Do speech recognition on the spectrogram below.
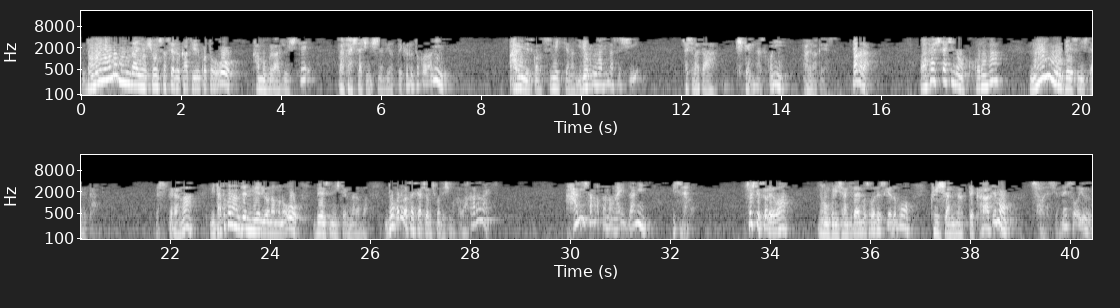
どのような問題を生じさせるかということをカモフラージュして、私たちに忍び寄ってくるところに、ある意味でこの罪っていうのは魅力がありますし、そしてまた危険がそこにあるわけです。だから、私たちの心が何をベースにしているか。スペラが見たところ安全に見えるようなものをベースにしているならば、どこで私たちを落ち込んでしまうかわからないです。神様との間にいつでもそしてそれは、ノンクリスチャン時代もそうですけれども、クリスチャンになってからでも、そうですよね。そういう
